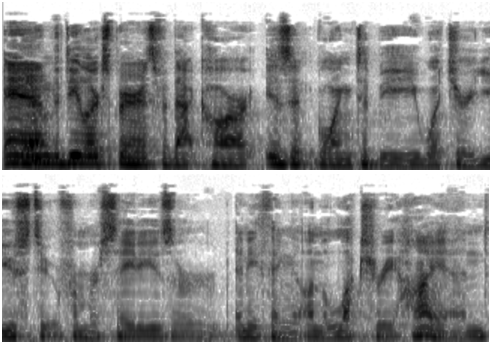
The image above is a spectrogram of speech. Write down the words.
And Yeah. the dealer experience for that car isn't going to be what you're used to from Mercedes or anything on the luxury high end.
